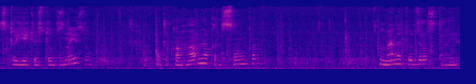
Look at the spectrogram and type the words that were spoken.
Стоїть ось тут знизу. Отака гарна красунка. У мене тут зростає.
